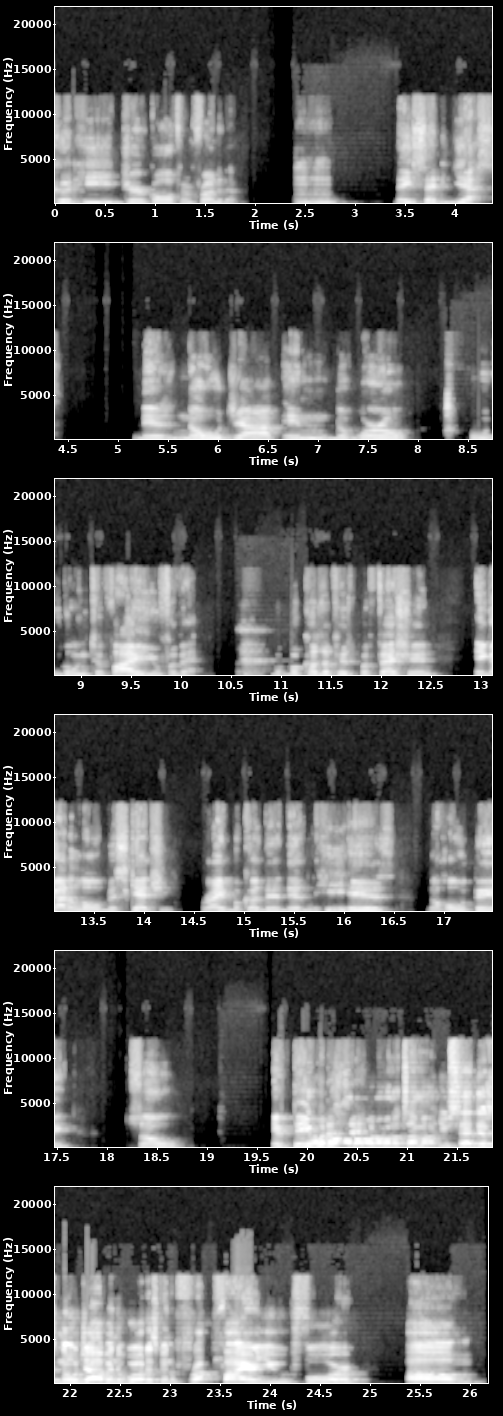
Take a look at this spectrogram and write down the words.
could he jerk off in front of them? Mhm. They said yes. There's no job in the world who's going to fire you for that. But because of his profession, it got a little bit sketchy, right? Because there, there, he is the whole thing. So if they would have hold said, on, hold on, hold on, time out. You said there's no job in the world that's gonna fr- fire you for um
